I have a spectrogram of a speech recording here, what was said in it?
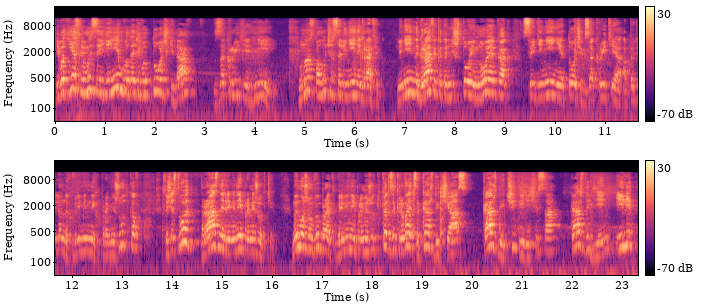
И вот если мы соединим вот эти вот точки, да, закрытия дней, у нас получится линейный график. Линейный график это не что иное, как соединение точек закрытия определенных временных промежутков. Существуют разные временные промежутки. Мы можем выбрать временные промежутки, как закрывается каждый час, каждые 4 часа, каждый день или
